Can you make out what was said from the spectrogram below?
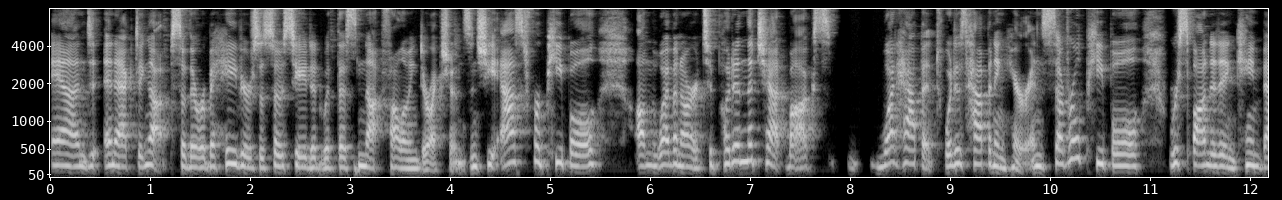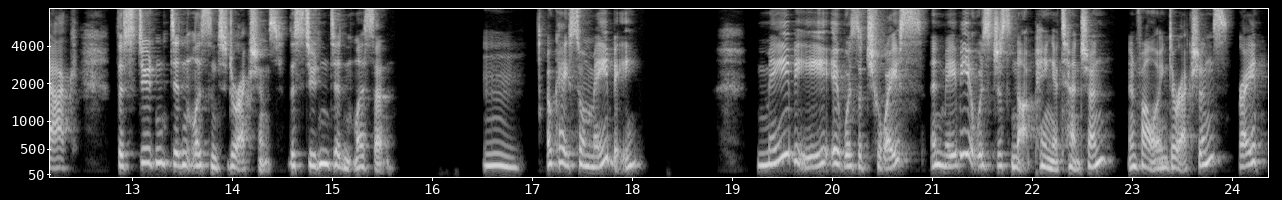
and and acting up. So there were behaviors associated with this not following directions. And she asked for people on the webinar to put in the chat box what happened? What is happening here? And several people responded and came back. The student didn't listen to directions. The student didn't listen. Mm. Okay so maybe maybe it was a choice and maybe it was just not paying attention and following directions right?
